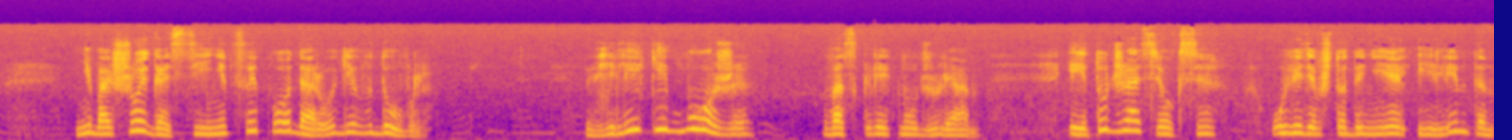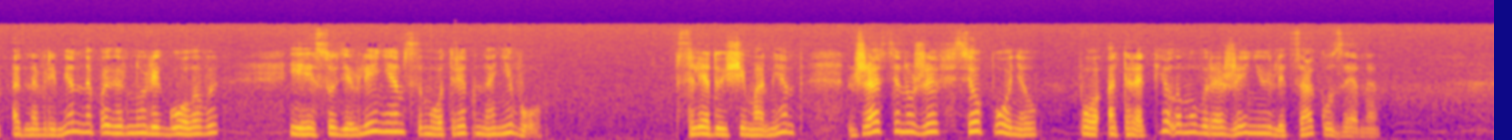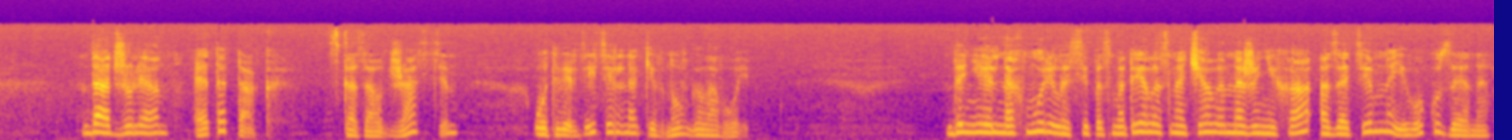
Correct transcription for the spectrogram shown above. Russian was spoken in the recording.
небольшой гостиницы по дороге в Дувр. «Великий Боже!» — воскликнул Джулиан. И тут же осекся, увидев, что Даниэль и Линтон одновременно повернули головы и с удивлением смотрят на него. В следующий момент Джастин уже все понял по оторопелому выражению лица кузена. «Да, Джулиан, это так», — сказал Джастин, утвердительно кивнув головой. Даниэль нахмурилась и посмотрела сначала на жениха, а затем на его кузена.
